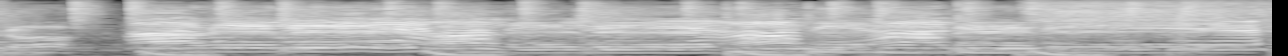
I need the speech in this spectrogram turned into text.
哥。阿里里阿里里阿里阿里里。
